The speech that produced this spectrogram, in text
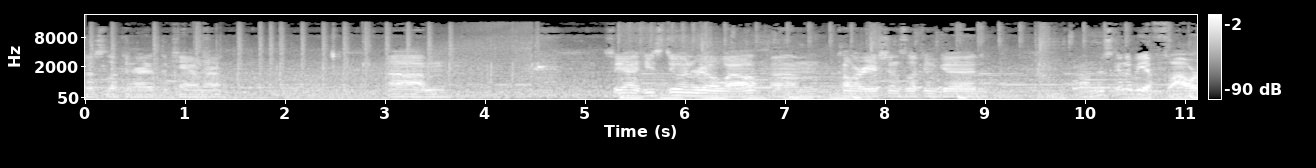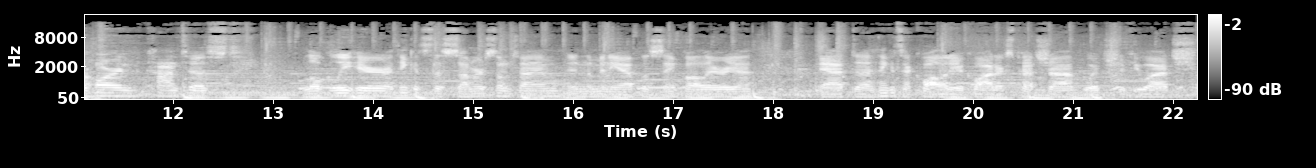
just looking right at the camera. Um, so yeah, he's doing real well. Um, coloration's looking good. Um, there's to be a flower horn contest locally here. I think it's this summer sometime in the Minneapolis, St. Paul area. At uh, I think it's at Quality Aquatics Pet Shop, which if you watch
